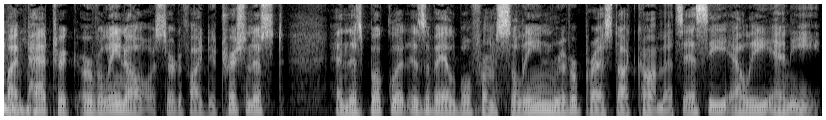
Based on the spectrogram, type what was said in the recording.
by Patrick Earvolino, a certified nutritionist. And this booklet is available from SeleneRiverPress.com. That's S E L E N E.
